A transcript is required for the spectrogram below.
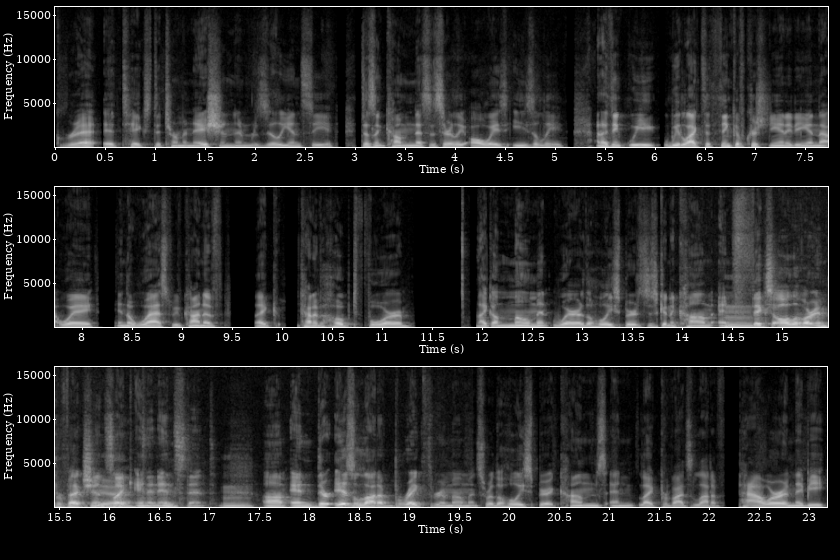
grit, it takes determination and resiliency. It doesn't come necessarily always easily. And I think we we like to think of Christianity in that way. In the West, we've kind of like kind of hoped for like a moment where the Holy Spirit's just going to come and Mm. fix all of our imperfections Yeah. like in an instant. Mm. Um, and there is a lot of breakthrough moments where the Holy Spirit comes and like provides a lot of power, and maybe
